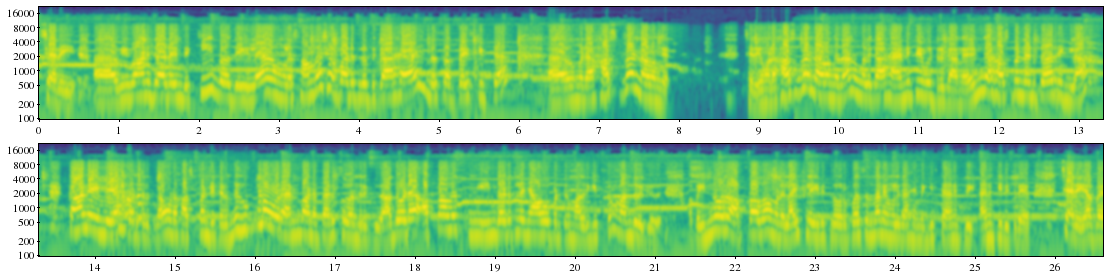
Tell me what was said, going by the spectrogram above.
சரி ஆஹ் விவானிஜாட இந்த கீ பர்த்டேல உங்களை சந்தோஷப்படுத்துறதுக்காக இந்த சர்ப்ரைஸ் கிஃப்ட உங்களோட ஹஸ்பண்ட் அவங்க சரி உங்களோட ஹஸ்பண்ட் அவங்க தான் உங்களுக்காக அனுப்பி விட்டுருக்காங்க. எங்க ஹஸ்பண்ட் எடுத்து வர்றீங்களா காண இல்லையா? படுத்துறதுக்காக உங்களோட ஹஸ்பண்ட் கிட்ட இருந்து இவ்வளவு ஒரு அன்பான பரிசு வந்திருக்கு அதோட அப்பாவை இந்த இடத்துல ஞாபகப்படுத்துற மாதிரி கிஃப்டும் வந்திருக்குது. அப்ப இன்னொரு அப்பாவா உங்களோட லைஃப்ல இருக்கிற ஒரு பர்சன் தான் உங்களுக்காக இந்த கிஃப்ட் அனுப்பி அனுப்பி இருக்கிறார் சரி அப்ப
